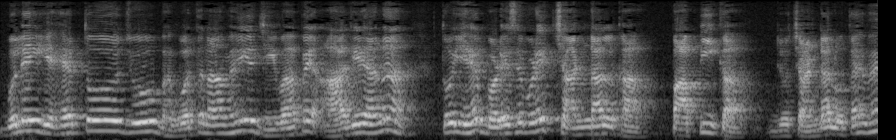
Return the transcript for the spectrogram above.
बोले, यह तो जो भगवत नाम है, ये जीवा पे आ गया ना तो यह बड़े से बड़े चांडाल का, पापी का, जो चांडाल होता है, वह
